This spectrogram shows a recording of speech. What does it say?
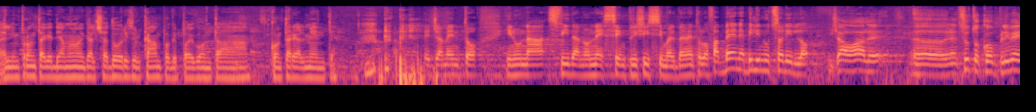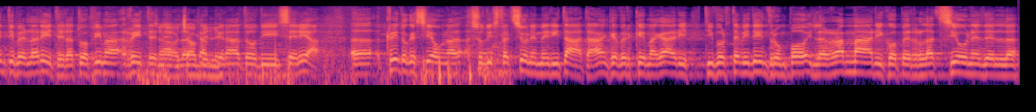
è l'impronta che diamo noi calciatori sul campo che poi conta, conta realmente. L'atteggiamento in una sfida non è semplicissimo, il Benevento lo fa bene. Billy Nuzzolillo. Ciao Ale, uh, innanzitutto complimenti per la rete, la tua prima rete ciao, nel ciao, campionato Billy. di Serie A. Uh, credo che sia una soddisfazione meritata anche perché magari ti portavi dentro un po' il rammarico per l'azione del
